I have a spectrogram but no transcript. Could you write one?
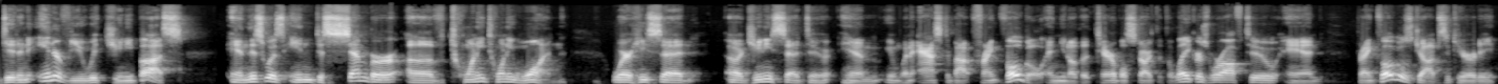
did an interview with Jeanie Buss. And this was in December of 2021, where he said, uh, Jeanie said to him when asked about Frank Vogel and, you know, the terrible start that the Lakers were off to and Frank Vogel's job security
